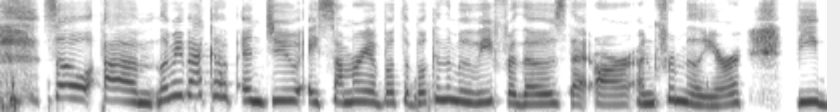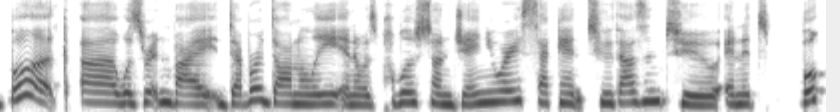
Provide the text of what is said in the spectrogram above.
so um, let me back up and do a summary of both the book and the movie for those that are unfamiliar. The book uh, was written by Deborah Donnelly and it was published on January 2nd, 2002, and it's book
